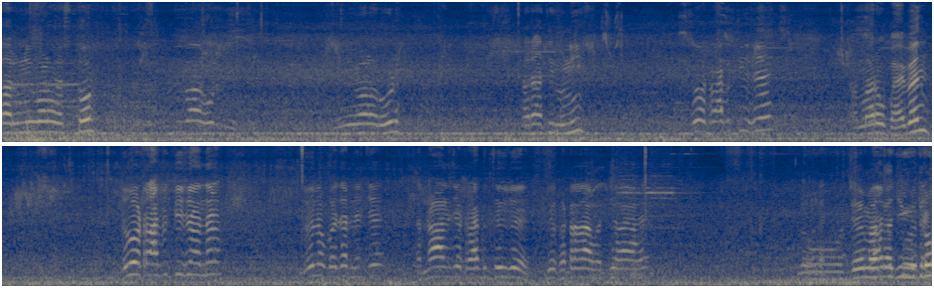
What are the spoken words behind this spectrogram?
આ રૂનીવાળો રસ્તો. રૂનીવાળો રોડ થરાથી રૂની. જો ટ્રાફિક છે. અમારો ભાઈબંધ. જો ટ્રાફિક થયું છે અંદર. જોઈ લો બજાર નીચે. ધરનાળા નીચે ટ્રાફિક થયું છે બે ખટારા વચ્ચે આવ્યા છે. તો જય માતાજી મિત્રો.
